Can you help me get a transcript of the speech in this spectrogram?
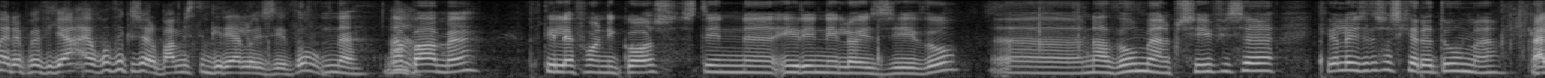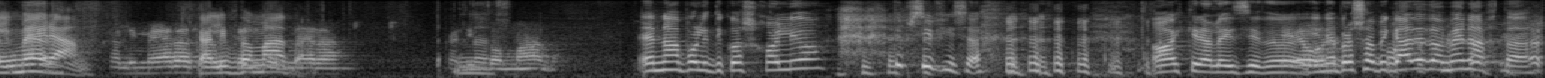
πάμε ρε παιδιά, εγώ δεν ξέρω, πάμε στην κυρία Λοϊζίδου; Ναι, να πάμε τηλεφωνικός στην ε, Ειρήνη Λοϊζίδου. Ε, να δούμε αν ψήφισε. Κυρία Λοϊζίδου, σας χαιρετούμε. Καλημέρα. Καλημέρα σας. Καλή εβδομάδα. Καλημέρα. Καλή Ναι. εβδομάδα. Ένα πολιτικό σχόλιο. Τι ψήφισα; όχι, κυρία Λοϊζίδου. όχι. Είναι προσωπικά δεδομένα αυτά.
